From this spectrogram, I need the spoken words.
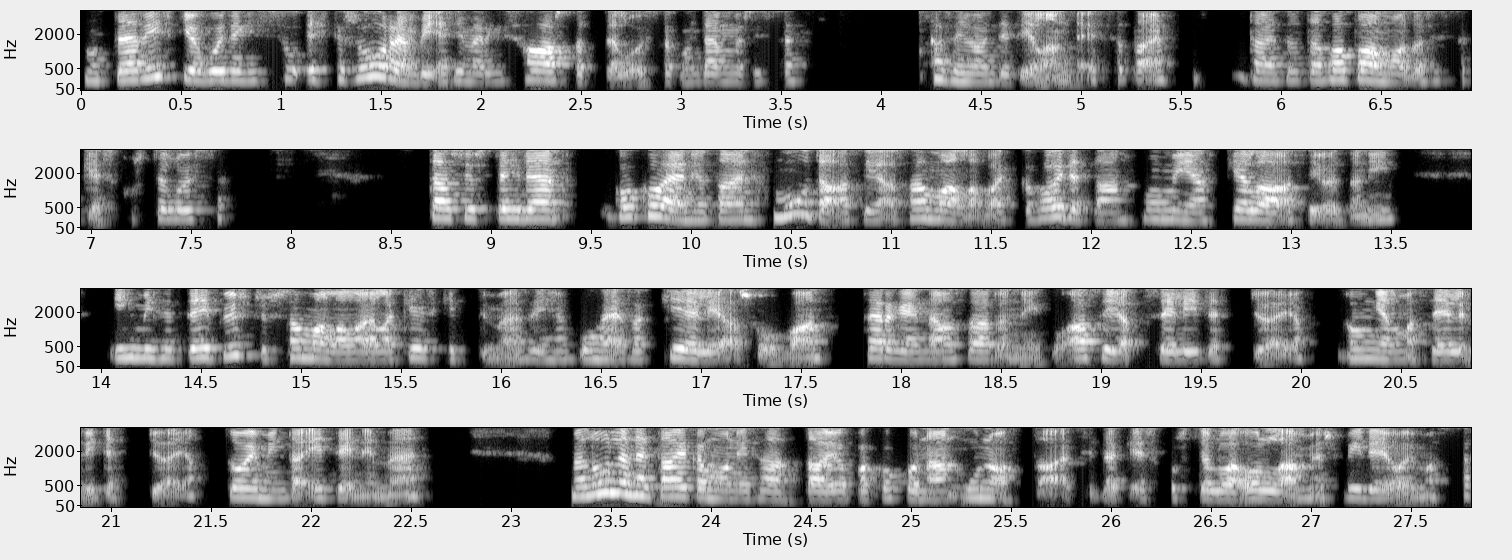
Mutta tämä riski on kuitenkin su- ehkä suurempi esimerkiksi haastatteluissa kuin tämmöisissä asiointitilanteissa tai, tai tota vapaamuotoisissa keskusteluissa. Sitten taas jos tehdään koko ajan jotain muuta asiaa samalla, vaikka hoidetaan omia kela-asioita, niin ihmiset ei pysty samalla lailla keskittymään siihen puheensa kieliasuun, vaan tärkeintä on saada niin kuin asiat selitettyä ja ongelma selvitettyä ja toiminta etenemään. Mä luulen, että aika moni saattaa jopa kokonaan unohtaa, että sitä keskustelua ollaan myös videoimassa,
